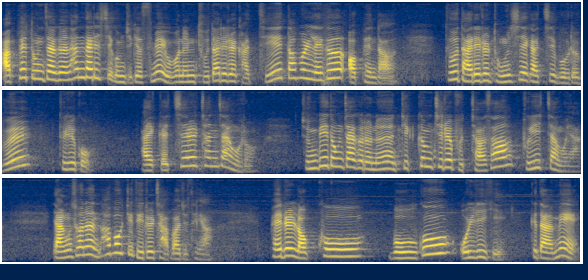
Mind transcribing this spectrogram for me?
앞에 동작은 한 다리씩 움직였으면 이번에는 두 다리를 같이 더블 레그 업앤다운. 두 다리를 동시에 같이 무릎을 들고 발끝을 천장으로. 준비 동작으로는 뒤꿈치를 붙여서 V자 모양. 양손은 허벅지 뒤를 잡아주세요. 배를 넣고 모으고 올리기. 그 다음에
